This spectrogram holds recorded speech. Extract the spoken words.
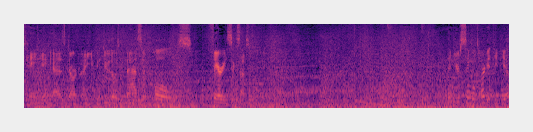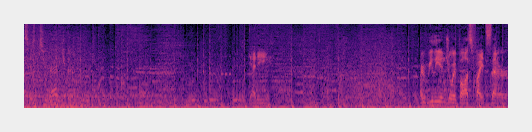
tanking as Dark Knight. You can do those massive pulls very successfully. And then your single target DPS isn't too bad either. Yeti. I really enjoy boss fights that are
